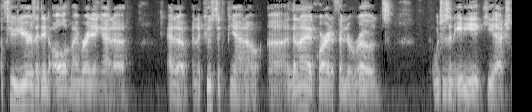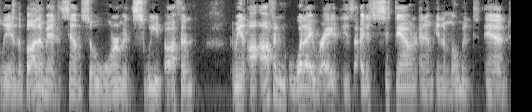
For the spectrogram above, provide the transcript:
a, few years. I did all of my writing at a at a, an acoustic piano, uh, and then I acquired a Fender Rhodes which is an 88 key actually, and the bottom end sounds so warm and sweet. Often, I mean, often what I write is I just sit down and I'm in a moment, and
